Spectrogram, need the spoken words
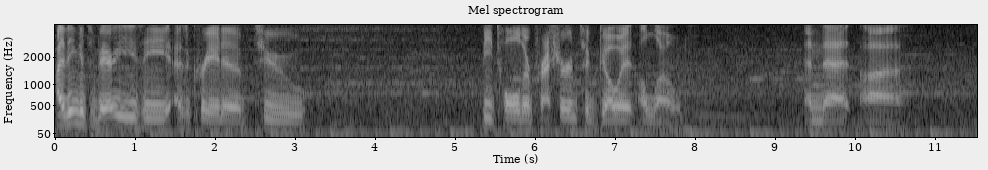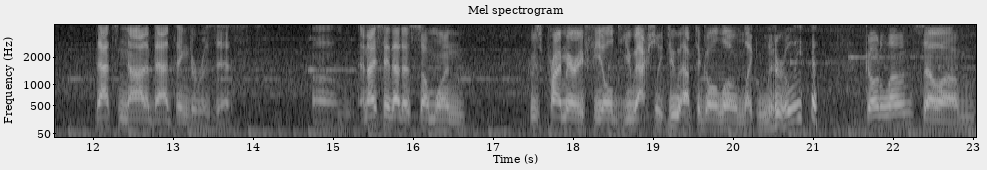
I think it's very easy as a creative to be told or pressured to go it alone. And that uh, that's not a bad thing to resist. Um, and I say that as someone whose primary field you actually do have to go alone, like literally go it alone. So um,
